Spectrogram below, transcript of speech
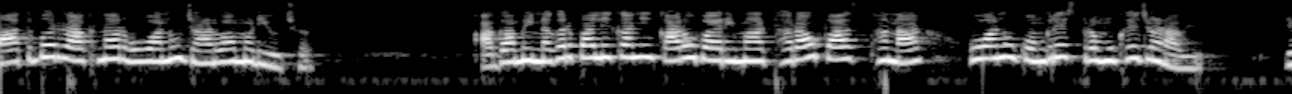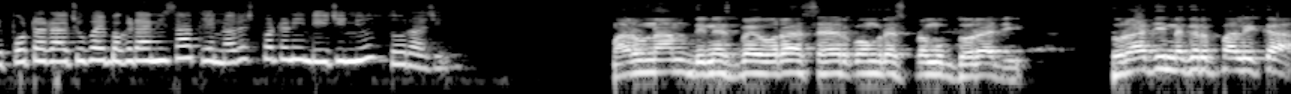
માતબર રાખનાર હોવાનું જાણવા મળ્યું છે. આગામી નગરપાલિકાની કારોબારીમાં ઠરાવ પાસ થનાર હોવાનું કોંગ્રેસ પ્રમુખે જણાવ્યું. રિપોર્ટર રાજુભાઈ બગડાની સાથે નરેશ પટણી, ડીજી ન્યૂઝ, ધોરાજી. મારું નામ દિનેશભાઈ વોરા, શહેર કોંગ્રેસ પ્રમુખ, ધોરાજી. ધોરાજી નગરપાલિકા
